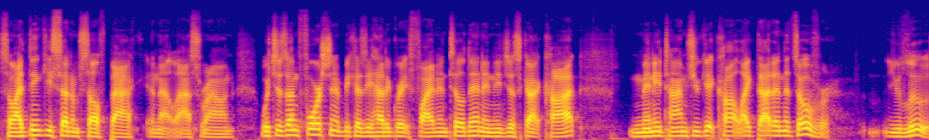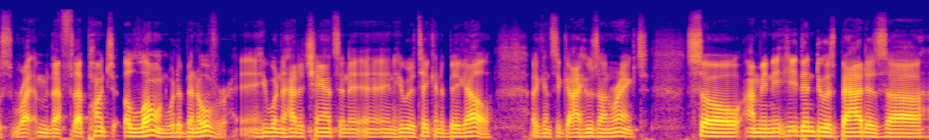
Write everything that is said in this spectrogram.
So I think he set himself back in that last round, which is unfortunate because he had a great fight until then and he just got caught. Many times you get caught like that and it's over you lose, right? I mean, that, that punch alone would have been over. He wouldn't have had a chance, and, and, and, he would have taken a big L against a guy who's unranked. So, I mean, he didn't do as bad as uh,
